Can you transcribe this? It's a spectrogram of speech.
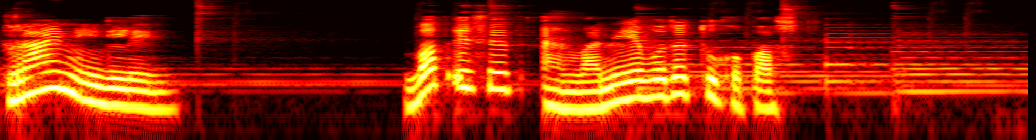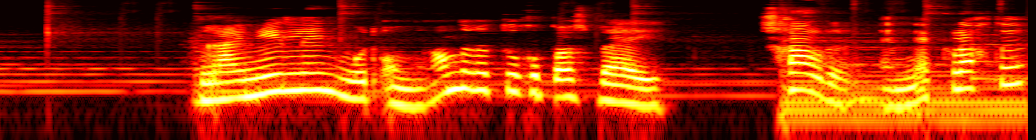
Draainiedeling. Wat is het en wanneer wordt het toegepast? Draainiedeling wordt onder andere toegepast bij schouder- en nekklachten,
